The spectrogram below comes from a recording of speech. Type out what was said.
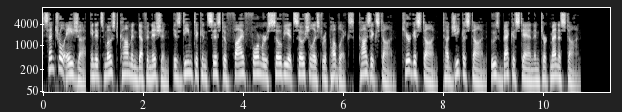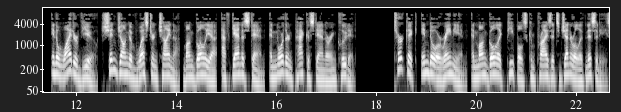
Central Asia, in its most common definition, is deemed to consist of five former Soviet Socialist republics, Kazakhstan, Kyrgyzstan, Tajikistan, Uzbekistan and Turkmenistan. In a wider view, Xinjiang of western China, Mongolia, Afghanistan, and northern Pakistan are included. Turkic, Indo-Iranian, and Mongolic peoples comprise its general ethnicities.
